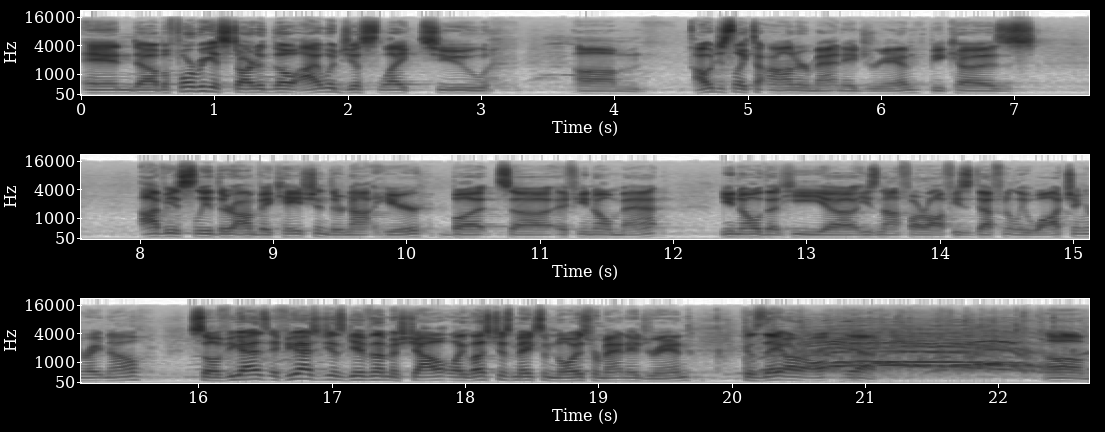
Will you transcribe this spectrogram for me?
And uh, before we get started, though, I would just like to um, I would just like to honor Matt and Adrienne because obviously they're on vacation, they're not here. But uh, if you know Matt, you know that he uh, he's not far off. He's definitely watching right now. So if you guys if you guys just give them a shout, like let's just make some noise for Matt and Adrienne because they are all yeah. Um,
